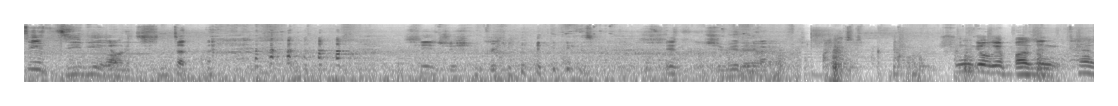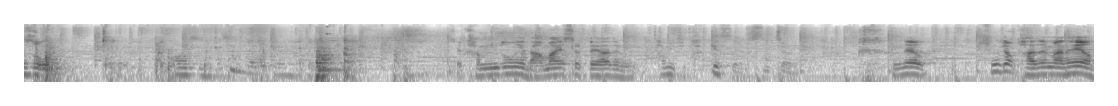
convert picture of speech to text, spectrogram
CGV예요 근데 진짜 CGV 집이래요. 충격에 빠진 태송. 제 감동이 남아있을 때 해야 됩니다. 잠이 뒤 탔겠어요 진짜로 근데 충격 받을만 해요.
